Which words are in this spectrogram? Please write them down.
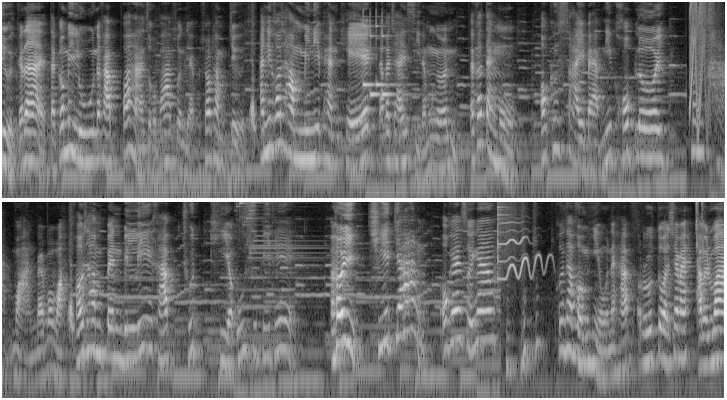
จืดก็ได้ แต่ก็ไม่รู้นะครับ เพราะอาหารสุขภาพส่วนใหญ่เขาชอบทำจืด อันนี้เขาทำมินิแพนเค้กแล้วก็ใช้สีน้ำเงิน แล้วก็แตงโมเอาคือใส่แบบนี้ครบเลย มันขาดหวานไปปะวะเขาทำเป็นบิลลี่ครับ ชุดเขียวอุ้ยชุดดีเท่เฮ้ย ชีสย่าง โอเค สวยงามคุณทำผมหิวนะครับ รู้ตัวใช่ไหมเอาเป็นว่า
